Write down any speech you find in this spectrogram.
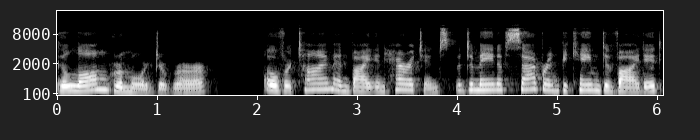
Grimoard de Reur, over time and by inheritance the domain of Sabran became divided;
